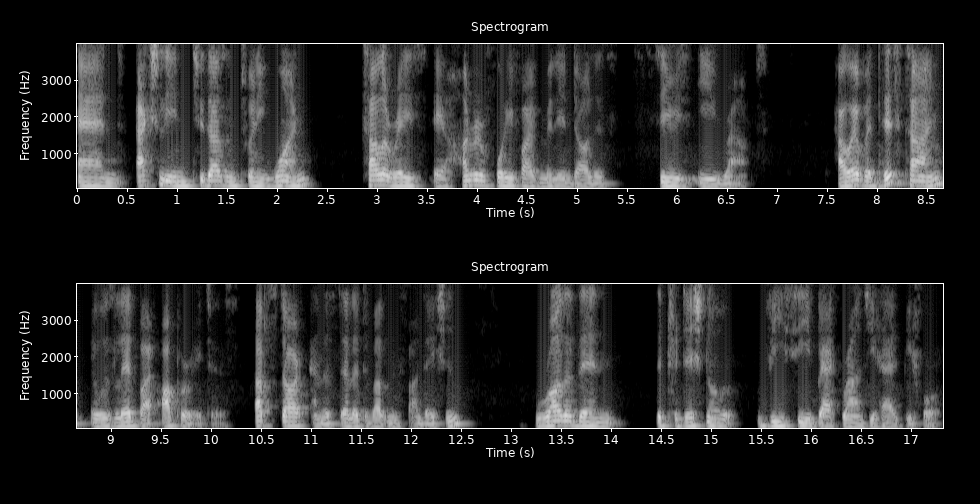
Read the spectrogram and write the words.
And actually, in 2021, Tala raised a $145 million Series E round. However, this time it was led by operators, Upstart and the Stellar Development Foundation, rather than the traditional VC backgrounds you had before.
